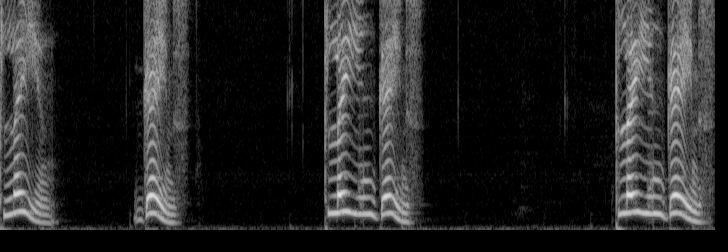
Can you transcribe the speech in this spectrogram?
Playing games, playing games, playing games.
